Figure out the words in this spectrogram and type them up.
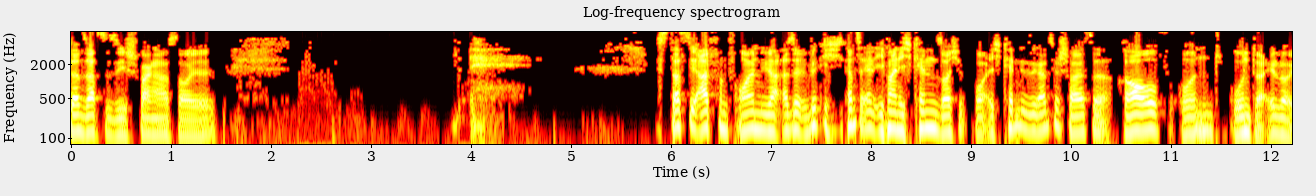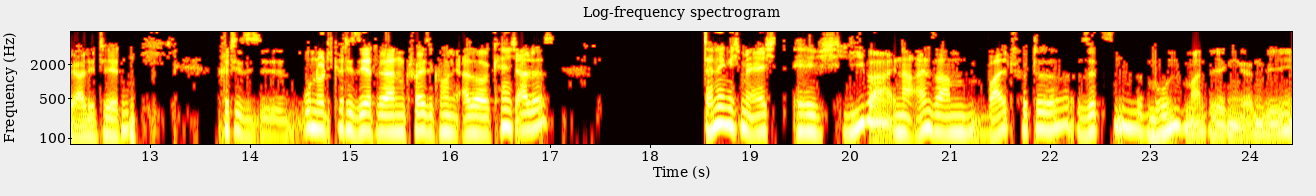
dann sagt sie, schwanger, sorry. Ist das die Art von Freunden, die da, also wirklich, ganz ehrlich, ich meine, ich kenne solche, ich kenne diese ganze Scheiße rauf und runter, Illoyalitäten, kritis unnötig kritisiert werden, crazy, also kenne ich alles. Dann denke ich mir echt, ich lieber in einer einsamen Waldhütte sitzen, mit dem Hund meinetwegen irgendwie,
